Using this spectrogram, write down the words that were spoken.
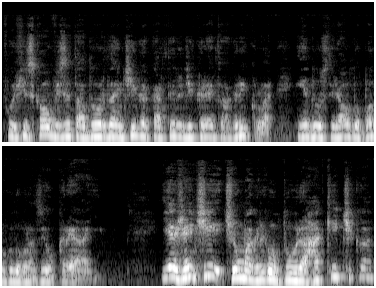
fui fiscal visitador da antiga carteira de crédito agrícola e industrial do Banco do Brasil, CREAI. E a gente tinha uma agricultura raquítica,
